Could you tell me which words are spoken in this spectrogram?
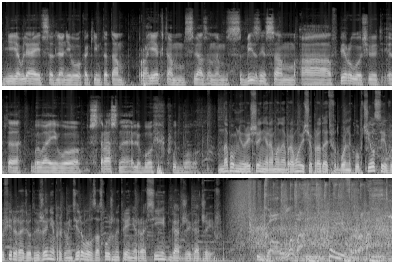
не является для него каким-то там проектом, связанным с бизнесом, а в первую очередь это была его страстная любовь к футболу. Напомню, решение Романа Абрамовича продать футбольный клуб «Челси» в эфире радиодвижения прокомментировал заслуженный тренер России Гаджи Гаджиев. Голова по Европам.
